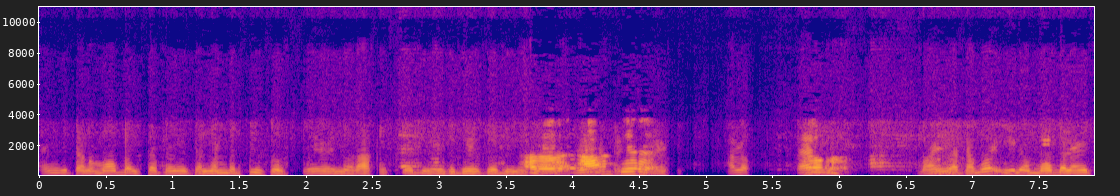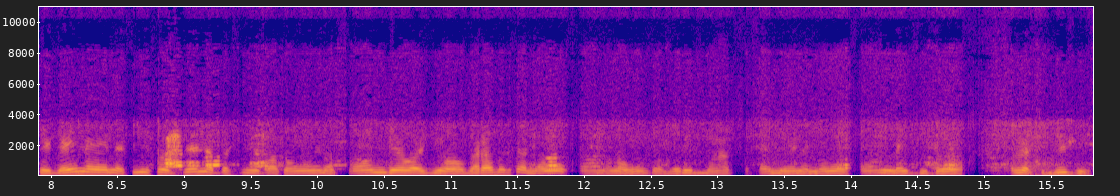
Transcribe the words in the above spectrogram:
સંગીતાનો મોબાઈલ છે પણ એ નંબર છે? એનો રાખો છે જ નહીં કે બે દિન હાલો. મારી વાત સાંભળો એનો મોબાઈલ અહીંથી ગઈ ને એટલે ત્રીસો છે ને પછી પાછો હું એને ફોન દેવા ગયો. બરાબર છે નવો ફોન હવે હું તો ગરીબ માણસ છતાં મેં એને નવો ફોન લઈ દીધો. પ્લસ બીજું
